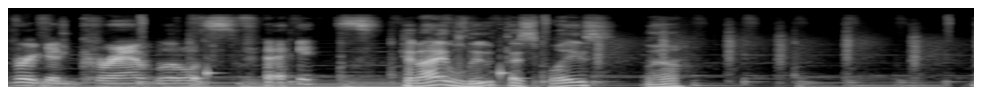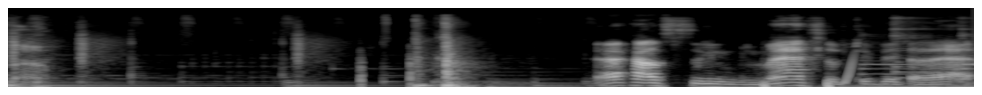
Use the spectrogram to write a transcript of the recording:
freaking cramped little space. Can I loot this place? No. No. That house seems massive compared to that.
